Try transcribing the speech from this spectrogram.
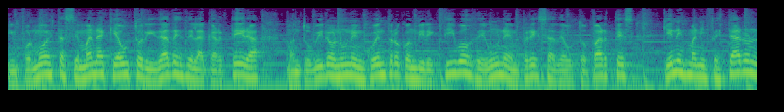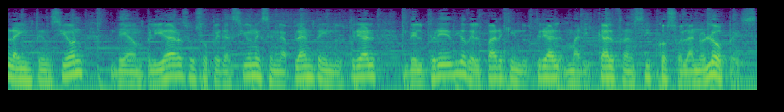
informó esta semana que autoridades de la cartera mantuvieron un encuentro con directivos de una empresa de autopartes quienes manifestaron la intención de ampliar sus operaciones en la planta industrial del predio del Parque Industrial Mariscal Francisco Solano López.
